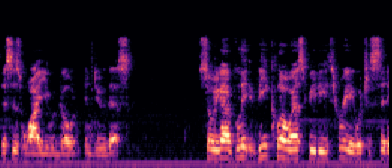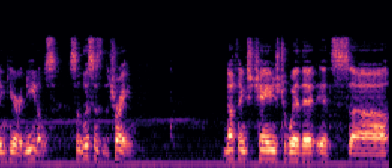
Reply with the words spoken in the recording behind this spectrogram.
This is why you would go and do this. So we got VCLO SBD3, which is sitting here at Needles. So this is the train. Nothing's changed with it. It's uh,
